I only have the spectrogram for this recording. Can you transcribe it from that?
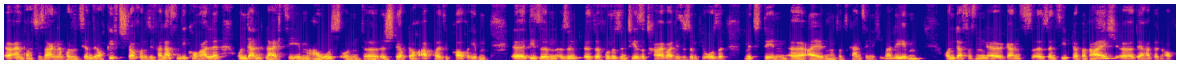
äh, einfach zu sagen, dann produzieren sie auch Giftstoffe und sie verlassen die Koralle und dann bleicht sie eben aus und äh, stirbt auch ab, weil sie braucht eben äh, diesen äh, Photosynthesetreiber, diese Symbiose mit den äh, Algen. Und sonst kann sie nicht überleben. Und das ist ein äh, ganz äh, sensibler Bereich, äh, der hat dann auch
